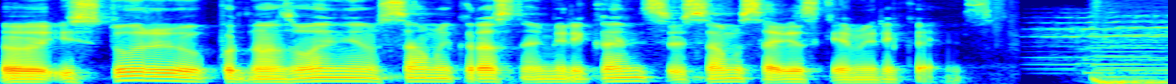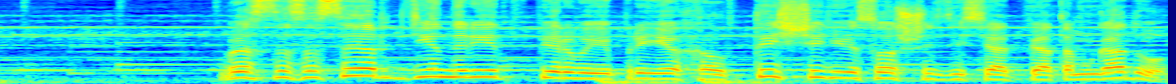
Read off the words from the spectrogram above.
э, историю под названием «Самый красный американец» или «Самый советский американец». В СССР Дин Рид впервые приехал в 1965 году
